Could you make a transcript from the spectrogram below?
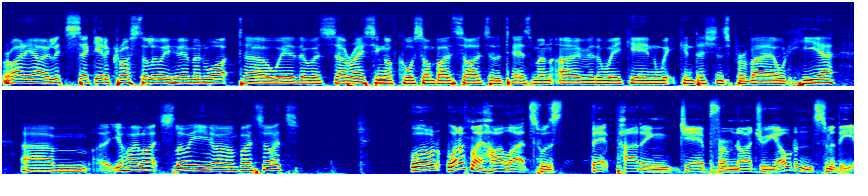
Rightio, let's uh, get across to Louis Herman Watt, uh, where there was uh, racing, of course, on both sides of the Tasman over the weekend. Wet conditions prevailed here. Um, your highlights, Louis, on both sides? Well, one of my highlights was that parting jab from Nigel Yalden, Smithy.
